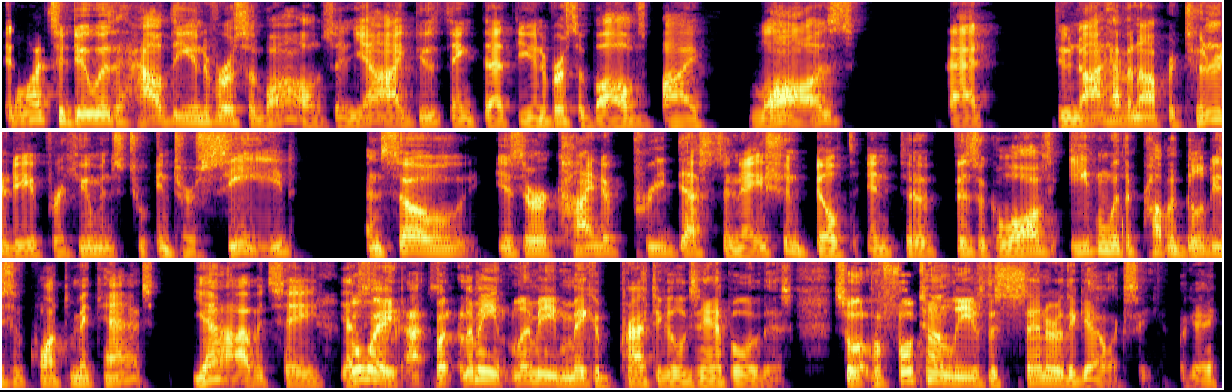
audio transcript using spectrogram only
It has to do with how the universe evolves. And yeah, I do think that the universe evolves by laws that do not have an opportunity for humans to intercede. And so, is there a kind of predestination built into physical laws, even with the probabilities of quantum mechanics? Yeah, I would say. Yes, but wait, I, but let me let me make a practical example of this. So if a photon leaves the center of the galaxy, okay,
